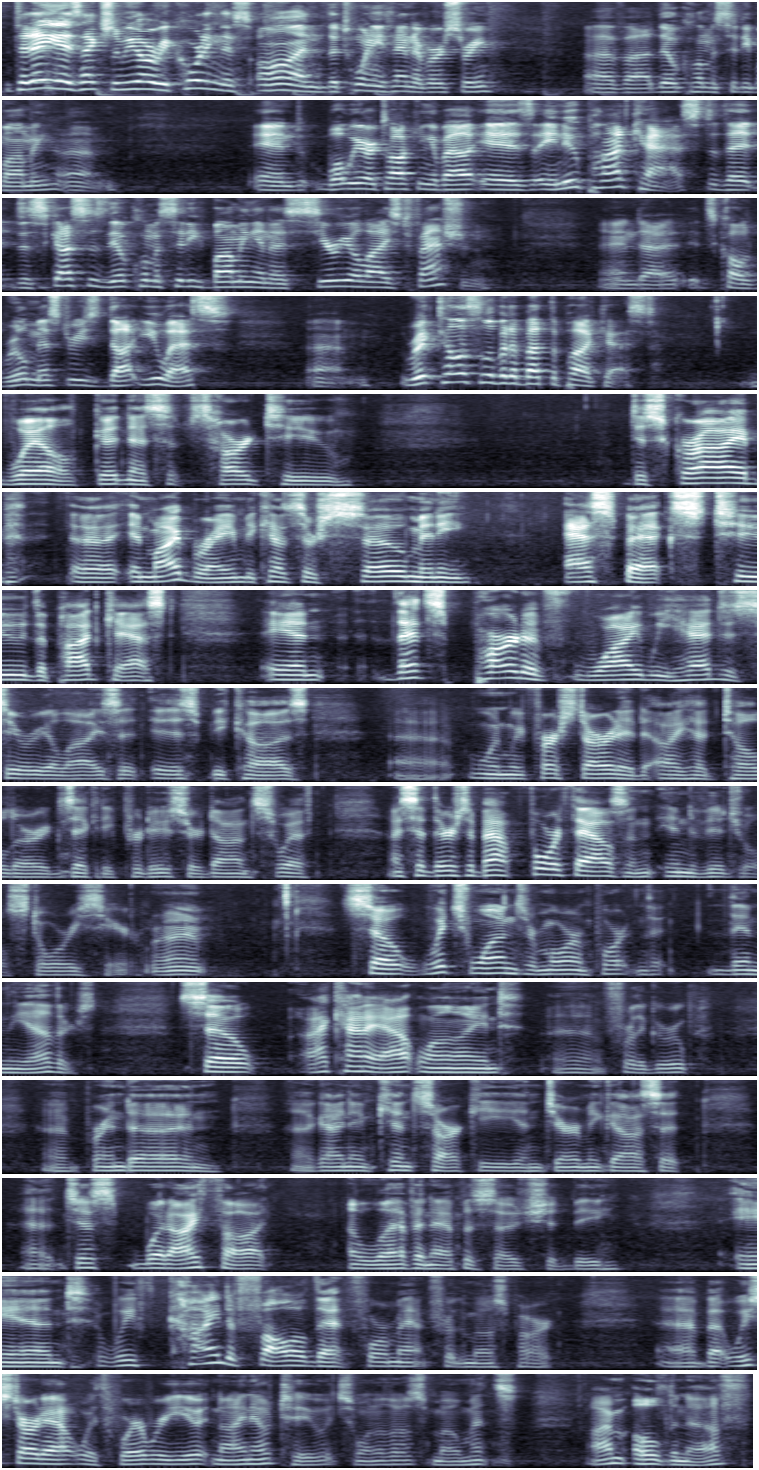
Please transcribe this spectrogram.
Today is actually we are recording this on the 20th anniversary of uh, the Oklahoma City bombing. Um, and what we are talking about is a new podcast that discusses the Oklahoma City bombing in a serialized fashion. And uh, it's called RealMysteries.us. Um, Rick, tell us a little bit about the podcast. Well, goodness, it's hard to describe uh, in my brain because there's so many aspects to the podcast, and that's part of why we had to serialize it. Is because uh, when we first started, I had told our executive producer Don Swift, I said, "There's about four thousand individual stories here." Right. So, which ones are more important th- than the others? So, I kind of outlined uh, for the group uh, Brenda and a guy named Ken Sarkey and Jeremy Gossett uh, just what I thought 11 episodes should be. And we've kind of followed that format for the most part. Uh, but we start out with Where Were You at 902? It's one of those moments. I'm old enough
